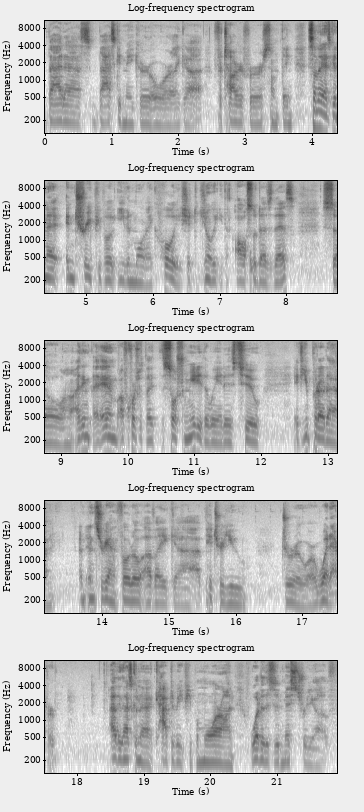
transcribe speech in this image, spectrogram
badass basket maker or like a photographer or something. Something that's gonna intrigue people even more. Like holy shit! Did you know he also does this? So uh, I think, and of course with like the social media the way it is too, if you put out um, an Instagram photo of like uh, a picture you drew or whatever, I think that's gonna captivate people more on what is the mystery of.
